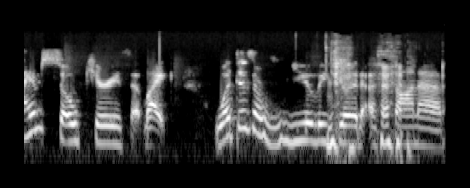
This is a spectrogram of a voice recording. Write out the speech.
I am so curious at like, what does a really good Asana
